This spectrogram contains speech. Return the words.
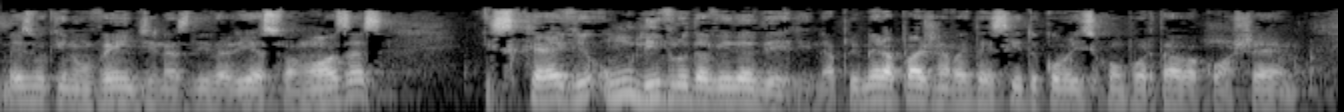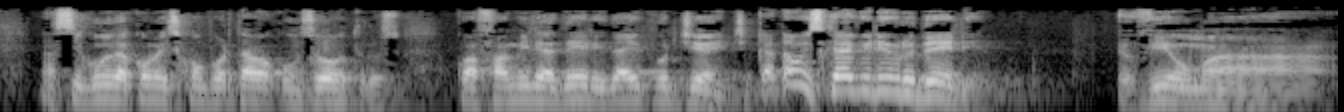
mesmo que não vende nas livrarias famosas, escreve um livro da vida dele. Na primeira página vai estar escrito como ele se comportava com Hashem, na segunda como ele se comportava com os outros, com a família dele e daí por diante. Cada um escreve o livro dele. Eu vi uma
